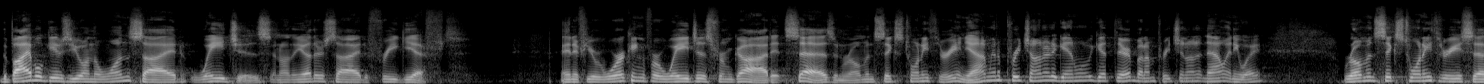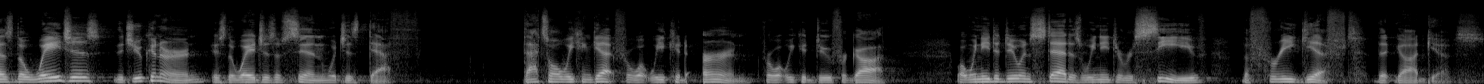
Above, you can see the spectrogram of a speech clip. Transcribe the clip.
The Bible gives you on the one side wages and on the other side free gift. And if you're working for wages from God, it says in Romans 6:23, and yeah, I'm going to preach on it again when we get there, but I'm preaching on it now anyway. Romans 6:23 says the wages that you can earn is the wages of sin, which is death. That's all we can get for what we could earn, for what we could do for God. What we need to do instead is we need to receive the free gift that God gives.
